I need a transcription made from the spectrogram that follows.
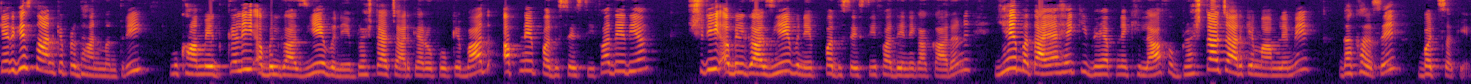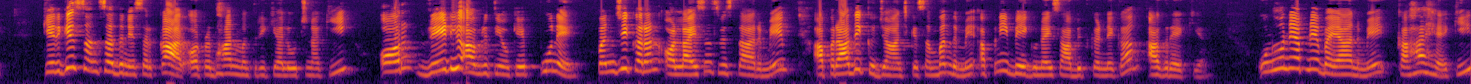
किर्गिस्तान के प्रधानमंत्री मुखामेद कली अबिल गाजिएव ने भ्रष्टाचार के आरोपों के बाद अपने पद से इस्तीफा दे दिया। श्री अबिल गाजिएव ने पद से इस्तीफा देने का कारण यह बताया है कि वह अपने खिलाफ भ्रष्टाचार के मामले में दखल से बच सके। किर्गिज संसद ने सरकार और प्रधानमंत्री की आलोचना की और रेडियो आवृत्तियों के पुणे, पंजीकरण और लाइसेंस विस्तार में आपराधिक जाँच के संबंध में अपनी बेगुनाही साबित करने का आग्रह किया। उन्होंने अपने बयान में कहा है कि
